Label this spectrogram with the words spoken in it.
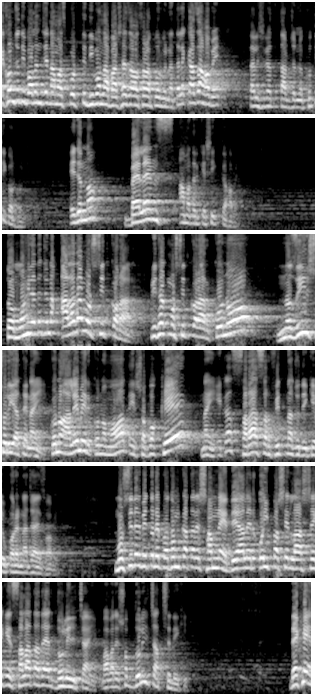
এখন যদি বলেন যে নামাজ পড়তে দিব না, বাসায় যাওয়া ছাড়া পড়বে না, তাহলে কাজা হবে? তাহলে সেটা তো তার জন্য ক্ষতিকর হলো। এই জন্য ব্যালেন্স আমাদেরকে শিখতে হবে। তো মহিলাদের জন্য আলাদা মসজিদ করার, পৃথক মসজিদ করার কোনো নজির শরিয়াতে নাই, কোনো আলেমের কোনো মত এর সপক্ষে নাই। এটা সারাসর ফিতনা যদি কেউ করে না জায়েজ হবে। মসজিদের ভিতরে প্রথম কাতারের সামনে দেয়ালের ওই পাশে লাশ রেখে সালাত আদায়ের দলিল চাই। বাবারে, সব দলিল চাচ্ছে দেখি। দেখেন,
